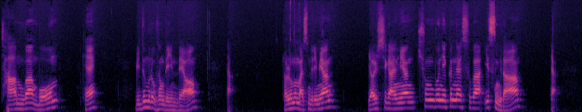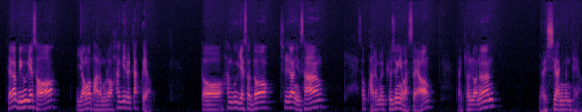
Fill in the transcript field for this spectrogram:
자음과 모음 이렇게 믿음으로 구성되어 있는데요. 자, 결론만 말씀드리면 10시간이면 충분히 끝낼 수가 있습니다. 자, 제가 미국에서 영어 발음으로 학위를 땄고요. 또 한국에서도 7년 이상 계속 발음을 교정해 왔어요. 자, 결론은 10시간이면 돼요.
